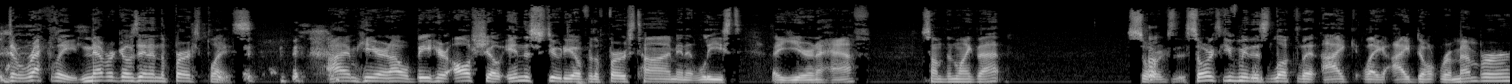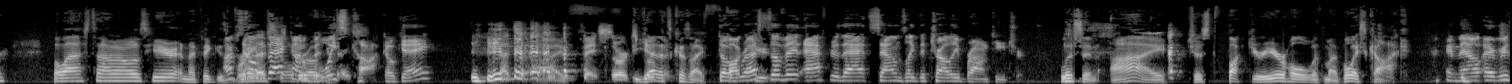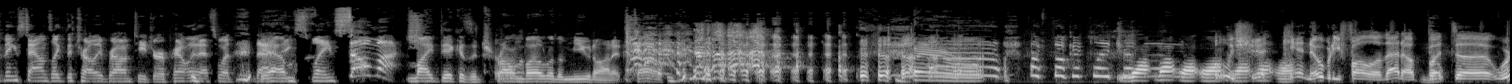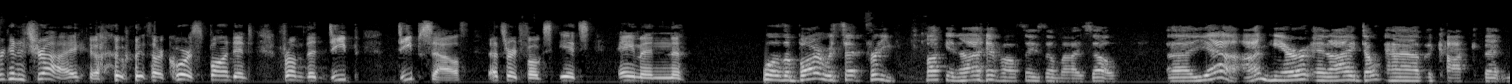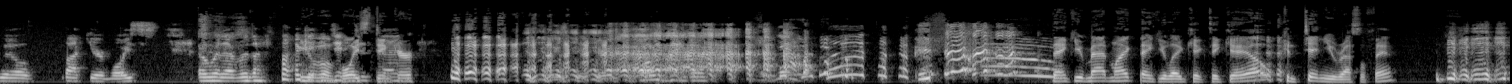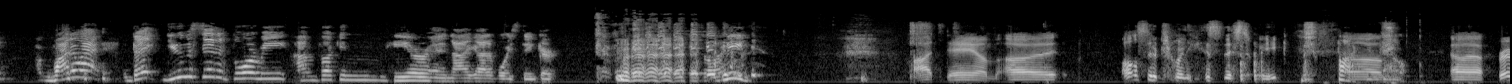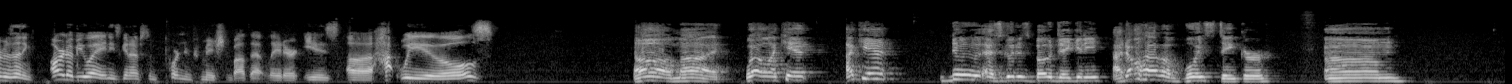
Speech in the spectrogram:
directly, never goes in in the first place. I am here and I will be here all show in the studio for the first time in at least a year and a half, something like that. Sorg's Sorg's giving me this look that I like. I don't remember the last time I was here, and I think his I'm brain still back on broken. voice cock, okay? That's face. Sorg Yeah, that's because I. The rest your- of it after that sounds like the Charlie Brown teacher. Listen. I just fucked your ear hole with my voice cock. And now everything sounds like the Charlie Brown teacher. Apparently that's what that Yeah, explains so much. My dick is a trombone with a mute on it. So. I fucking played Holy shit! Can't nobody follow that up? But uh, we're going to try with our correspondent from the deep, deep south. That's right, folks. It's Eamon. Well, the bar was set pretty fucking high, if I'll say so myself. Uh, yeah, I'm here, and I don't have a cock that will fuck your voice, or whatever the fuck. you have a voice said. dinker. Voice dinker. yeah. Thank you, Mad Mike. Thank you, Leg Kick TKO. Continue, WrestleFan. Why do I? They, you said it for me. I'm fucking here, and I got a voice dinker. That's all I need. Hot damn. Uh, also joining us this week, Um, uh, representing RWA, and he's going to have some important information about that later, is uh, Hot Wheels. Oh my. Well, I can't. I can't do as good as Bo Diggity. I don't have a voice dinker. Um,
